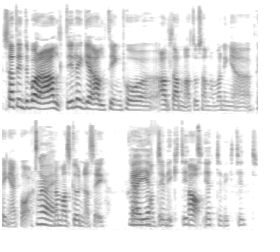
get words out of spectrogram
Så att inte bara alltid lägger allting på allt annat och sen har man inga pengar kvar Nej. när man ska unna sig. Ja, jätteviktigt. Ja. Jätteviktigt.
